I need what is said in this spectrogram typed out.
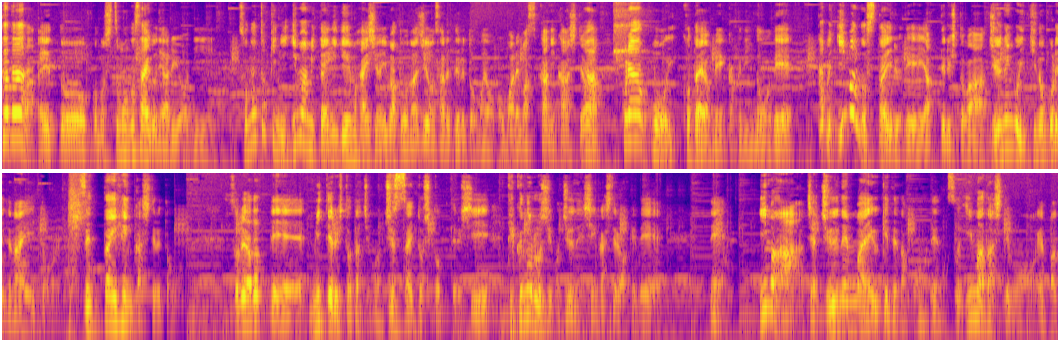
ただ、えっ、ー、と、この質問の最後にあるように、その時に今みたいにゲーム配信を今と同じようにされてると思われますかに関しては、これはもう答えは明確にノーで、多分今のスタイルでやってる人は10年後生き残れてないと思います。絶対変化してると思う。それはだって見てる人たちも10歳年取ってるしテクノロジーも10年進化してるわけでね今じゃあ10年前受けてたコンテンツを今出してもやっぱ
